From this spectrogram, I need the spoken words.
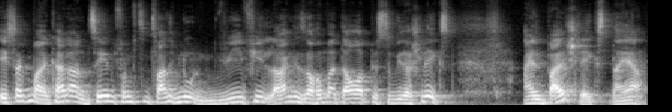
ich sag mal, keine Ahnung, 10, 15, 20 Minuten, wie viel lange es auch immer dauert, bis du wieder schlägst, einen Ball schlägst, naja,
